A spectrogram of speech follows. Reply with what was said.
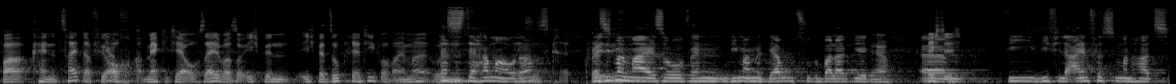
war keine Zeit dafür. Ja. Auch merke ich ja auch selber. So, ich bin, ich werde so kreativ auf einmal. Das ist der Hammer, oder? Das ist cra- Da crazy. sieht man mal so, wenn, wie man mit Werbung zugeballert wird. Ja, ähm, richtig. Wie, wie viele Einflüsse man hat,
